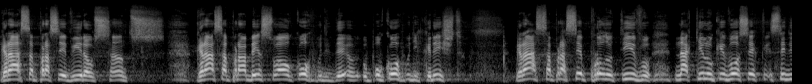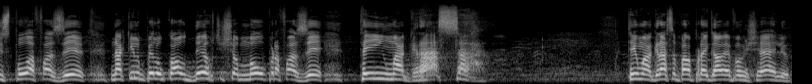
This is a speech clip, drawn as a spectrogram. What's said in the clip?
Graça para servir aos santos, graça para abençoar o corpo de Deus, o corpo de Cristo graça para ser produtivo naquilo que você se dispôs a fazer, naquilo pelo qual Deus te chamou para fazer. Tem uma graça. tem uma graça para pregar o Evangelho,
